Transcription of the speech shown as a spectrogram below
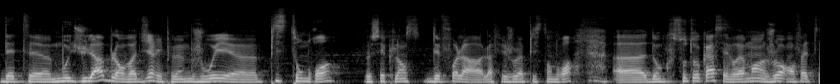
d'être euh, modulable, on va dire. Il peut même jouer euh, piston droit. Je sais que Lance, des fois, l'a fait jouer à piston droit. donc Sotoka, c'est vraiment un joueur, en fait,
